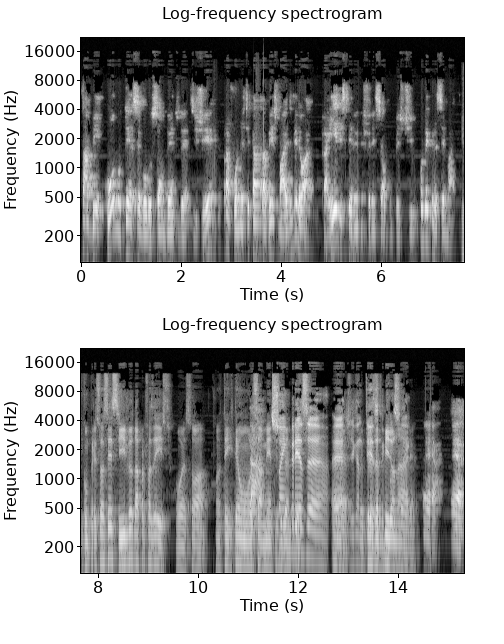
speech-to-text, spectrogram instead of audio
saber como ter essa evolução dentro do ESG para fornecer cada vez mais e melhor. Para eles terem um diferencial competitivo e poder crescer mais. E com preço acessível dá para fazer isso? Ou é só. Ou tem que ter um tá. orçamento só gigantesco? empresa é, é, gigantesca. Empresa bilionária. É, é.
